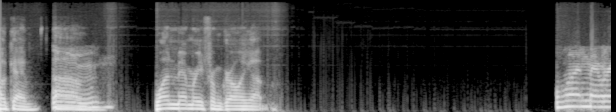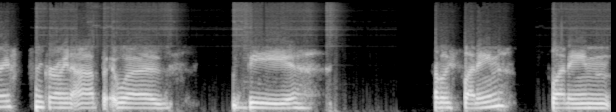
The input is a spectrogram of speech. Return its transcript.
Okay. Um, Mm. One memory from growing up. One memory from growing up it was the probably sledding. Sledding.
